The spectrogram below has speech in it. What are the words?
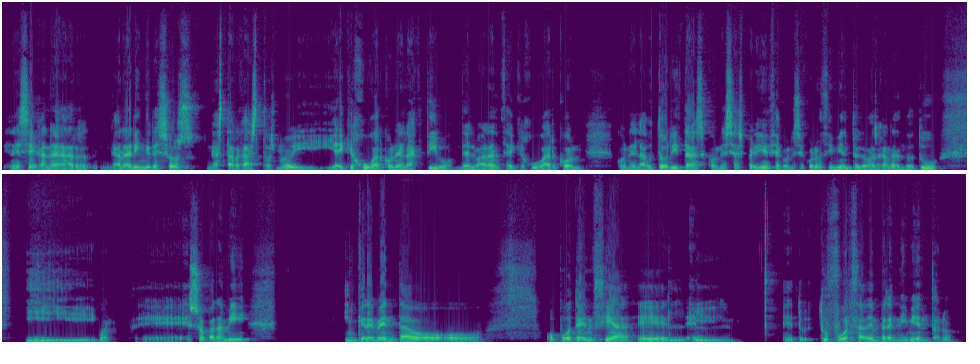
en ese ganar, ganar ingresos, gastar gastos, ¿no? Y, hay que jugar con el activo del balance, hay que jugar con, con el autoritas, con esa experiencia, con ese conocimiento que vas ganando tú. Y bueno, eh, eso para mí incrementa o, potencia el, eh, tu, fuerza de emprendimiento, ¿no?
